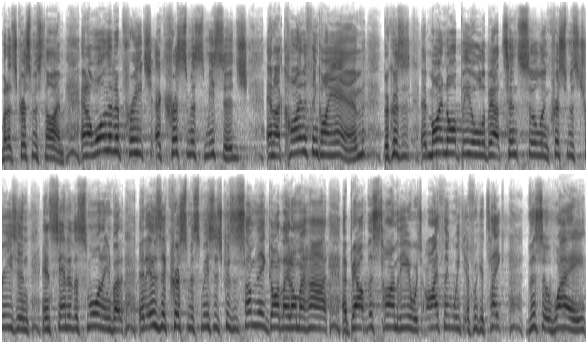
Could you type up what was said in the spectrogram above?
but it's Christmas time. And I wanted to preach a Christmas message, and I kind of think I am, because it might not be all about tinsel and Christmas trees and, and Santa this morning, but it is a Christmas message because it's something that God laid on my heart about this time of the year, which I think we, if we could take this away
